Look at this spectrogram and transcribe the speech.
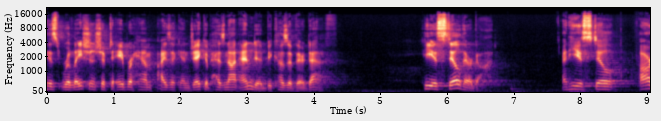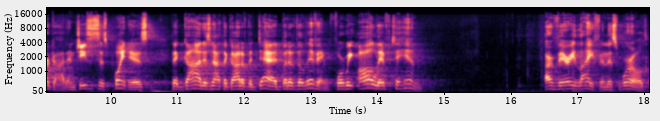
his relationship to Abraham, Isaac, and Jacob has not ended because of their death. He is still their God, and he is still our God. And Jesus' point is that God is not the God of the dead, but of the living, for we all live to him. Our very life in this world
